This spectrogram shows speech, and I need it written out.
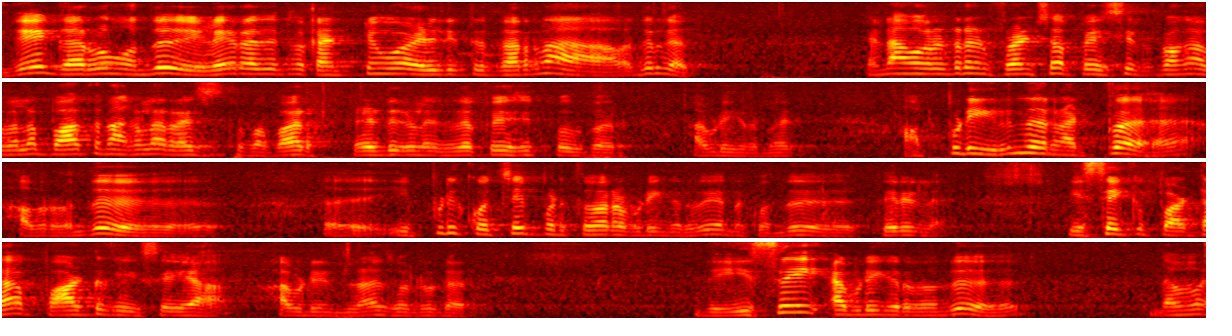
இதே கர்வம் வந்து இளையராஜிட்ட கண்டினியூவாக எழுதிட்டு இருந்தாருன்னா வந்திருக்காது. ஏன்னா அவங்க ரெண்டு ஃப்ரெண்ட்ஸாக பேசிகிட்டு இருப்பாங்க. அதெல்லாம் பார்த்து நாங்கள்லாம் ரசிச்சுட்டு பார் ரெண்டு கலர் இதை பேசிட்டு போகுது பார் அப்படிங்கிற மாதிரி. அப்படி இருந்த நட்பை அவர் வந்து இப்படி கொச்சைப்படுத்துவார் அப்படிங்கிறது எனக்கு வந்து தெரியல. இசைக்கு பாட்டா பாட்டுக்கு இசையா அப்படின்லாம் சொல்லியிருக்காரு இந்த இசை அப்படிங்கிறது வந்து நம்ம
